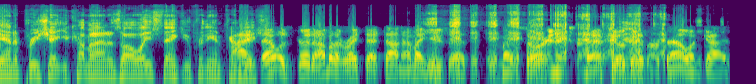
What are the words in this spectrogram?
Dan, appreciate you coming on as always. Thank you for the Guys, information. that was good. I'm going to write that down. I might use that in my story next time. I feel good about that one, guys.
